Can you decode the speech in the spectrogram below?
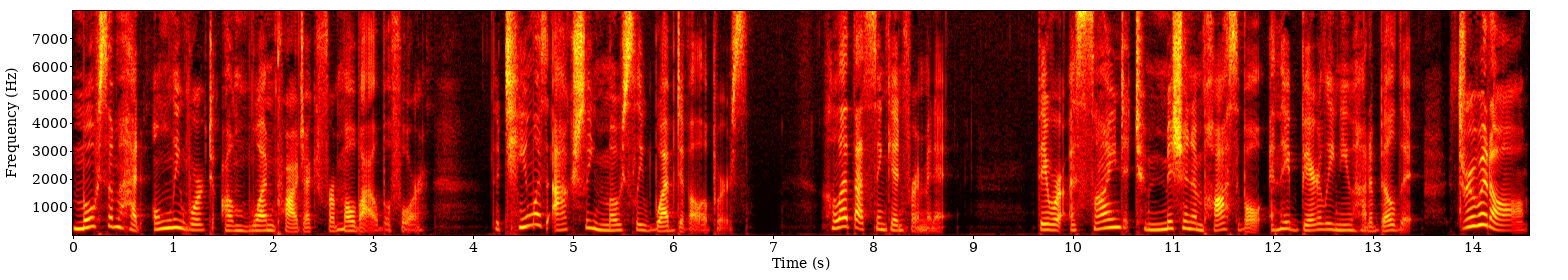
most of them had only worked on one project for mobile before. The team was actually mostly web developers. Let that sink in for a minute. They were assigned to Mission Impossible and they barely knew how to build it. Through it all,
